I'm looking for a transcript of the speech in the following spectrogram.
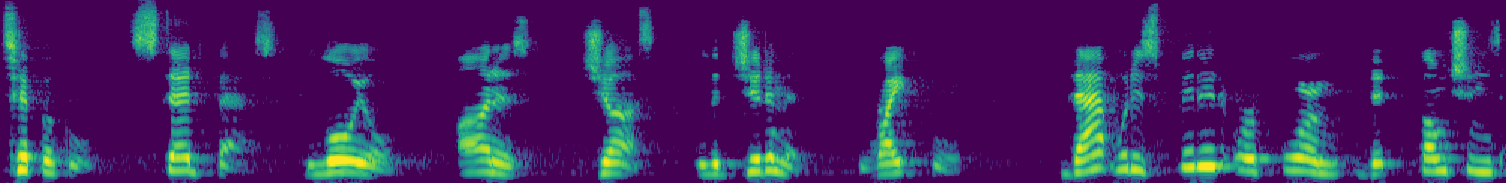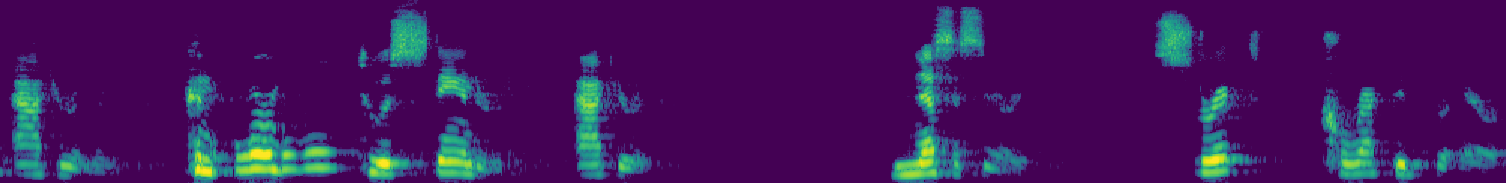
Typical. Steadfast. Loyal. Honest. Just. Legitimate. Rightful. That what is fitted or formed that functions accurately. Conformable to a standard. Accurate. Necessary. Strict. Corrected for error.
